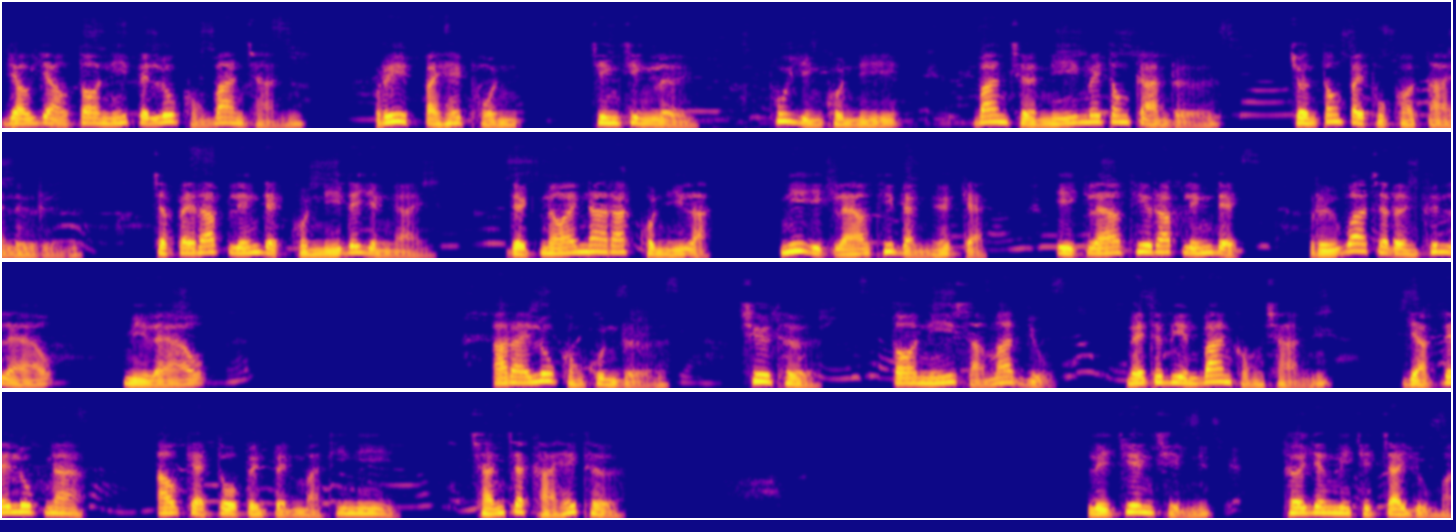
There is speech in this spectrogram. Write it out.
เหยาๆตอนนี้เป็นลูกของบ้านฉัน รีบไปให้พ้น จริง ๆ เลย ผู้หญิงคนนี้ บ้านเฉินนี้ไม่ต้องการเหรอ จนต้องไปผูกคอตายเลยหรือ จะไปรับเลี้ยงเด็กคนนี้ได้ยังไง เด็กน้อยน่ารักคนนี้ล่ะ นี่อีกแล้วที่แบ่งเนื้อแกะ อีกแล้วที่รับเลี้ยงเด็ก หรือว่าจะเดินขึ้นแล้ว มีแล้ว อะไรลูกของคุณเหรอชื่อเธอ ตอนนี้สามารถอยู่ในทะเบียนบ้านของฉัน อยากได้ลูกหน้า เอาแก่ตัวเป็นๆมาที่นี่ ฉันจะขายให้เธอหลีเจียนฉิน เธอยังมีจิตใจอยู่ไหม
